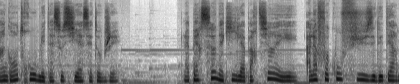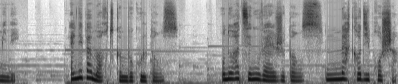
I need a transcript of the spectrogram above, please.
Un grand trouble est associé à cet objet. La personne à qui il appartient est à la fois confuse et déterminée. Elle n'est pas morte comme beaucoup le pensent. On aura de ses nouvelles, je pense, mercredi prochain.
